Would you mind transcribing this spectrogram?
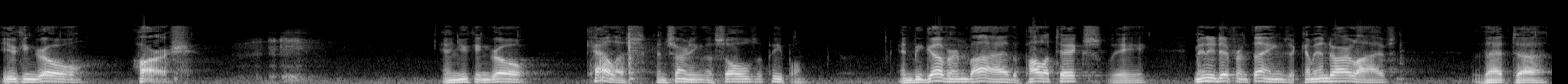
you can grow harsh. And you can grow callous concerning the souls of people. And be governed by the politics, the many different things that come into our lives that uh,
